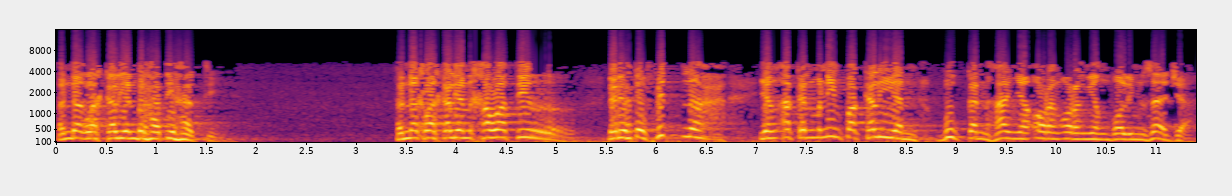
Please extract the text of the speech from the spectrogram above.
Hendaklah kalian berhati-hati. Hendaklah kalian khawatir dari satu fitnah yang akan menimpa kalian bukan hanya orang-orang yang bolim saja.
